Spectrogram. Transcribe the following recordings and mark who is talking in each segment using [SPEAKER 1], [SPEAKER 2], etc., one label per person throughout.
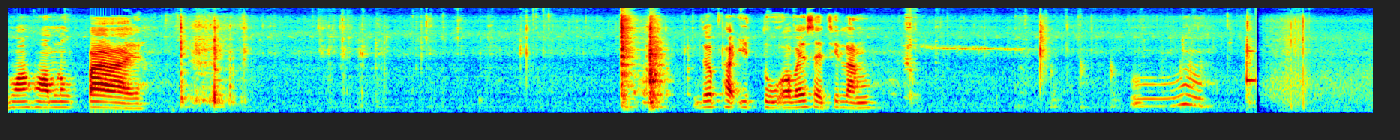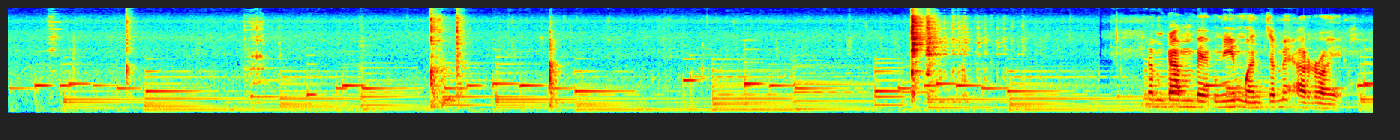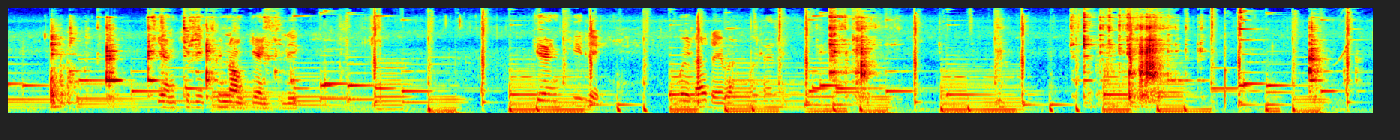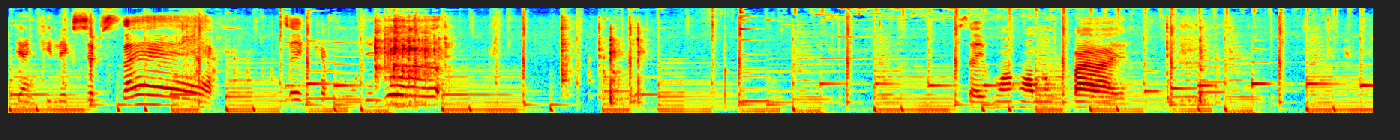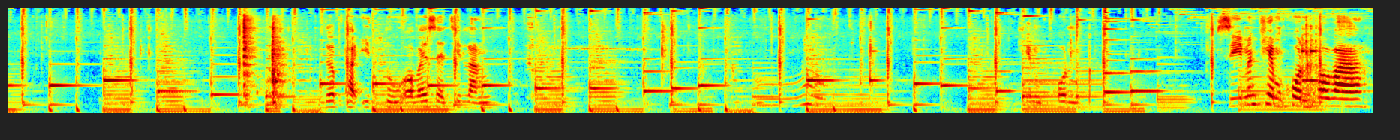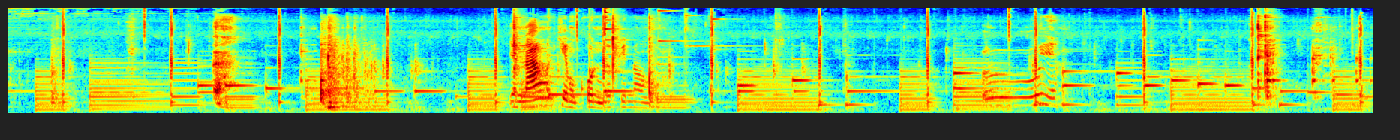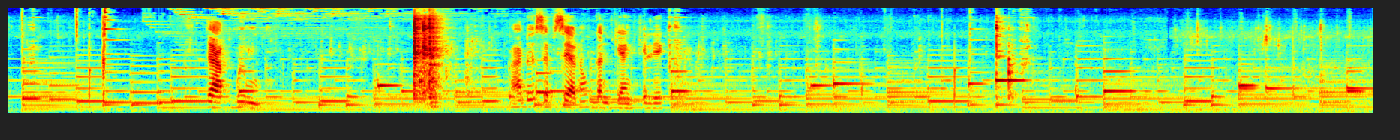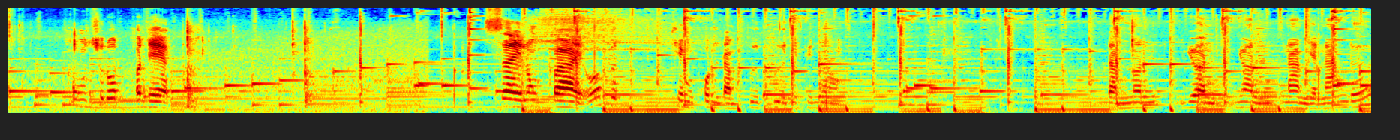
[SPEAKER 1] หัวหอมลงไป เดี๋ยวผักอีตูเอาไว้ใส่ทีหลังดำๆแบบนี้เหมือนจะไม่อร่อย งขี้เหล็กพี่น้องแกงขี้เหล็ก แกงขี้เหล็ก ไว้ไล่ได้ปะไว้ไล่ได้แกงขี้เหล็กแซ่บๆใส่แคบหมูเยอะๆ ใส่หัวหอมลงไป เดี๋ยวผักอีตูเอาไว้ใส่ทีหลังเข้มข้นสีมันเข้มข้นเพราะว่าอย่าน้ำมันเข้มข้นนะพี่น้องโอ้ยากบึม มาเด้อเสียบๆต้องกันแกงเหล็กผงชูรสปลาแดก ใส่ลงไป โอ้คือเข้มข้นดำปื้อๆที่พี่น้องดำนอนย้อนย้อนน้ำอย่าน้ำเด้อ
